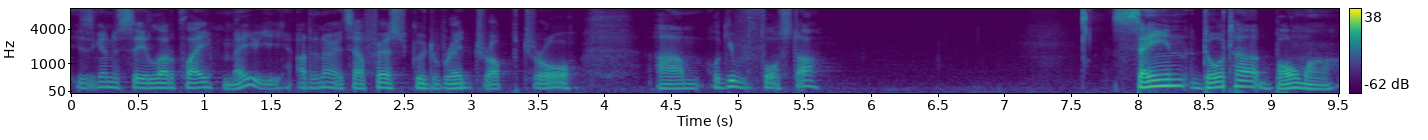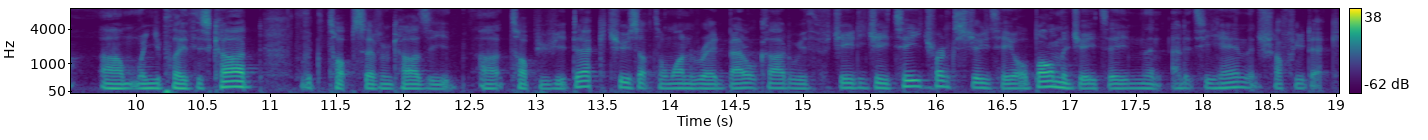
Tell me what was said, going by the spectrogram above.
Is it going to see a lot of play? Maybe. I don't know. It's our first good red drop draw. Um, I'll give it a four star. Saiyan Daughter Bulma. Um, when you play this card, look top seven cards at uh, top of your deck. Choose up to one red battle card with Vegeta GT, Trunks GT, or Bulma GT, and then add it to your hand. Then shuffle your deck.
